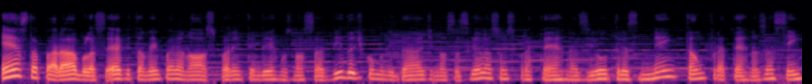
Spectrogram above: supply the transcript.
Esta parábola serve também para nós, para entendermos nossa vida de comunidade, nossas relações fraternas e outras nem tão fraternas assim,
